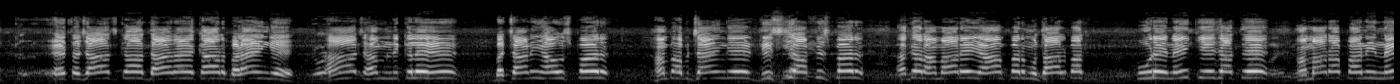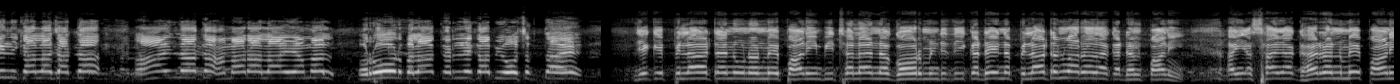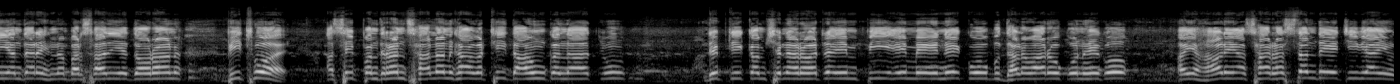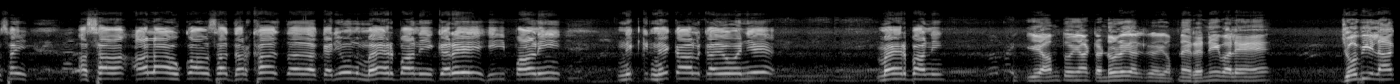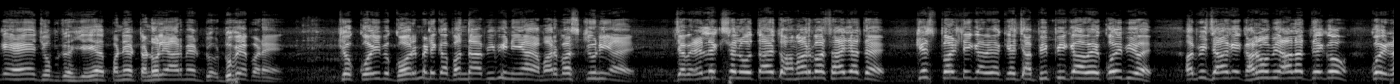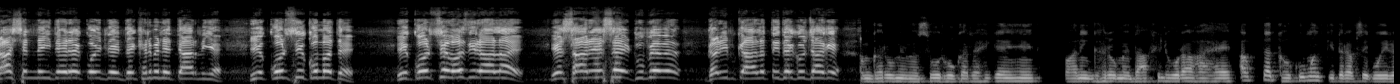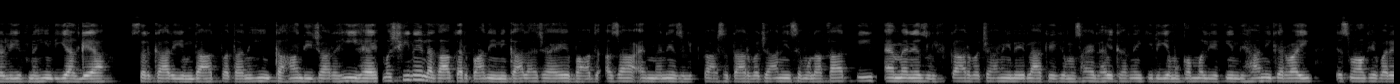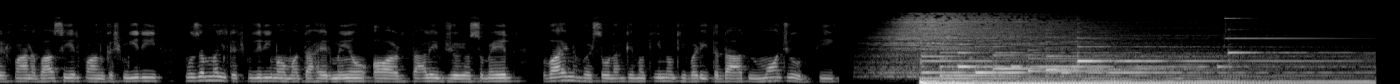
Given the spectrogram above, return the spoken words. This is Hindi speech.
एहतजाज का दायरा कार बढ़ाएँगे आज हम निकले हैं बचानी हाउस पर हम अब जाएँगे डीसी ऑफ़िस पर अगर हमारे यहाँ पर मुतालबात पूरे नहीं किए जाते हमारा पानी नहीं निकाला जाता आइंदा का हमारा लाए अमल रोड ब्लॉक करने का भी हो सकता है जेके प्लाट आहिनि उन्हनि में पाणी बीठल आहे न गवर्नमेंट थी कढे, न प्लाटनि वारा था कढनि पाणी। ऐं असांजा घरनि में पाणी अंदरि हिन बरसाति जे दौरान बीठो आहे। असीं पंद्रहनि सालनि खां वठी दाहूं कंदा डिप्टी कमिश्नर वटि, M P, M N A, को ॿुधण वारो कोन्हे को। ऐं हाणे असां रस्तनि अची विया साईं, असां आला हुकाम सां दरख़्वास्त करियूं। महिरबानी करे ही पाणी निक, निकाल वञे। मेहरबानी। ये हम तो यहाँ टंडोले अपने रहने वाले हैं। जो भी इलाके हैं जो ये अपने टंडोले में डूबे पड़े हैं। क्यों कोई भी गवर्नमेंट का बंदा अभी भी नहीं आया हमारे पास क्यों नहीं आए? जब इलेक्शन होता है तो हमारे पास आ जाता है। किस पार्टी का है चाहे पीपी का है कोई भी है। अभी जाके घरों में हालत देखो कोई राशन नहीं दे रहे कोई दे, देखने में तैयार नहीं है। ये कौन सी हुकूमत है? ये कौन से वज़ीर आला है? ये सारे ऐसे डूबे हुए गरीब की हालत ही देखो जाके। हम घरों में मसूर होकर रह गए हैं। पानी घरों में दाखिल हो रहा है। अब तक हुकूमत की तरफ़ से कोई रिलीफ नहीं दिया गया। सरकारी इमदाद पता नहीं कहाँ दी जा रही है। मशीनें लगाकर पानी निकाला जाए। बाद अजा M N A Zulfiqar Sattar Bachani से मुलाकात की। एम एन ए जुल्फकार बचानी ने इलाके के मसाइल हल करने के लिए मुकम्मल यकीन दहानी करवाई। इस मौके पर इरफान अब्बासी, इरफान कश्मीरी, मुजम्मल कश्मीरी मोहम्मद ताहिर मेयो और तालिब जोयो समेत वार्ड नंबर सोलह के मकीनों की बड़ी तादाद मौजूद थी।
